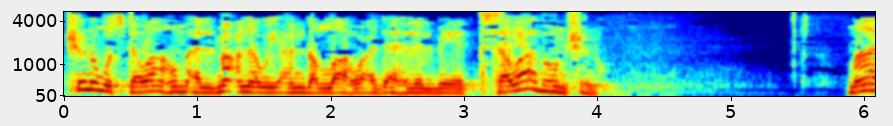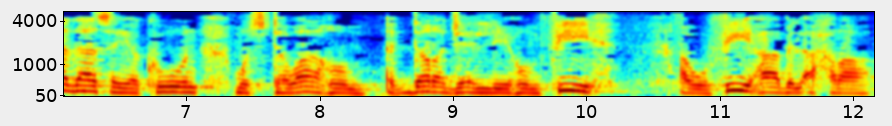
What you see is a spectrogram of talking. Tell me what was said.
شنو مستواهم المعنوي عند الله وعند أهل البيت؟ ثوابهم شنو؟ ماذا سيكون مستواهم الدرجة اللي هم فيه أو فيها بالأحرى؟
